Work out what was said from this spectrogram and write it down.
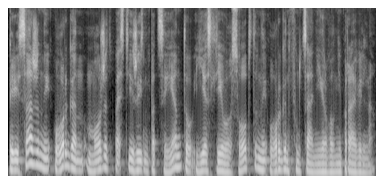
Пересаженный орган может спасти жизнь пациенту, если его собственный орган функционировал неправильно.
